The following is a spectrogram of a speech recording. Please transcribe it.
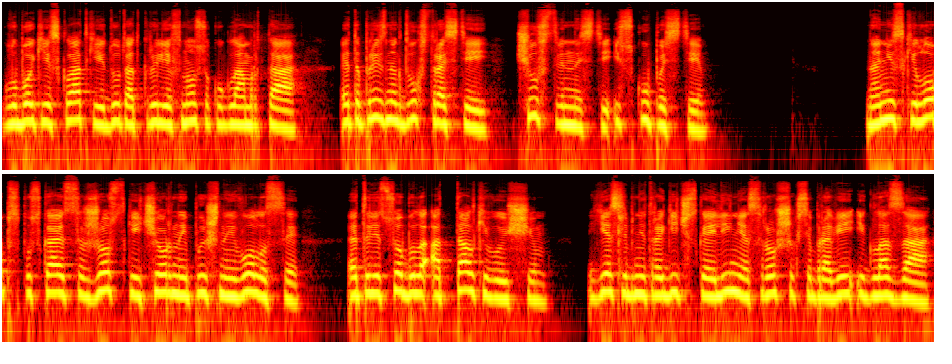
Глубокие складки идут от крыльев носа к углам рта. Это признак двух страстей – чувственности и скупости. На низкий лоб спускаются жесткие черные пышные волосы. Это лицо было отталкивающим, если бы не трагическая линия сросшихся бровей и глаза.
